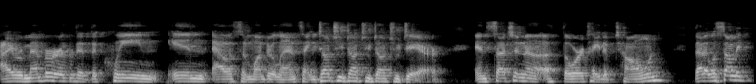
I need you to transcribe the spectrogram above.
I remember that the queen in Alice in Wonderland saying, "Don't you, don't you, don't you dare!" in such an uh, authoritative tone that it was something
